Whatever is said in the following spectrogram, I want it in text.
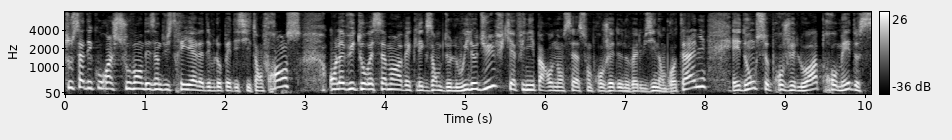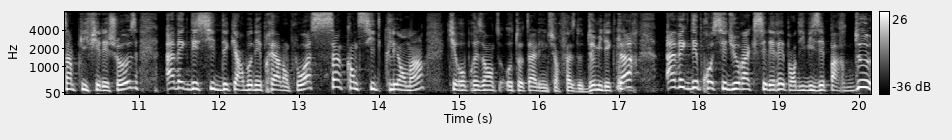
Tout ça décourage souvent des industriels à développer des sites en France. On l'a vu tout récemment avec l'exemple de Louis Leduf qui a fini par renoncer à son projet de nouvelle usine en Bretagne. Et donc ce projet de loi promet de simplifier les choses avec des sites décarbonés prêts à l'emploi, 50 sites clés en main qui représentent au total une surface de 2000 hectares, avec des procédures accélérées pour diviser par deux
